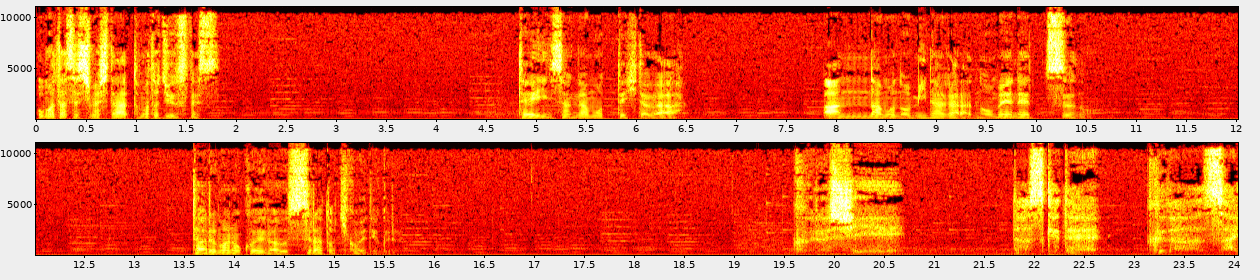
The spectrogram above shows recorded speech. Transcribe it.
お待たせしました。トマトジュースです。店員さんが持ってきたがあんなもの見ながら飲めねっつうの。だるまの声がうっすらと聞こえてくる苦しい助けてください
